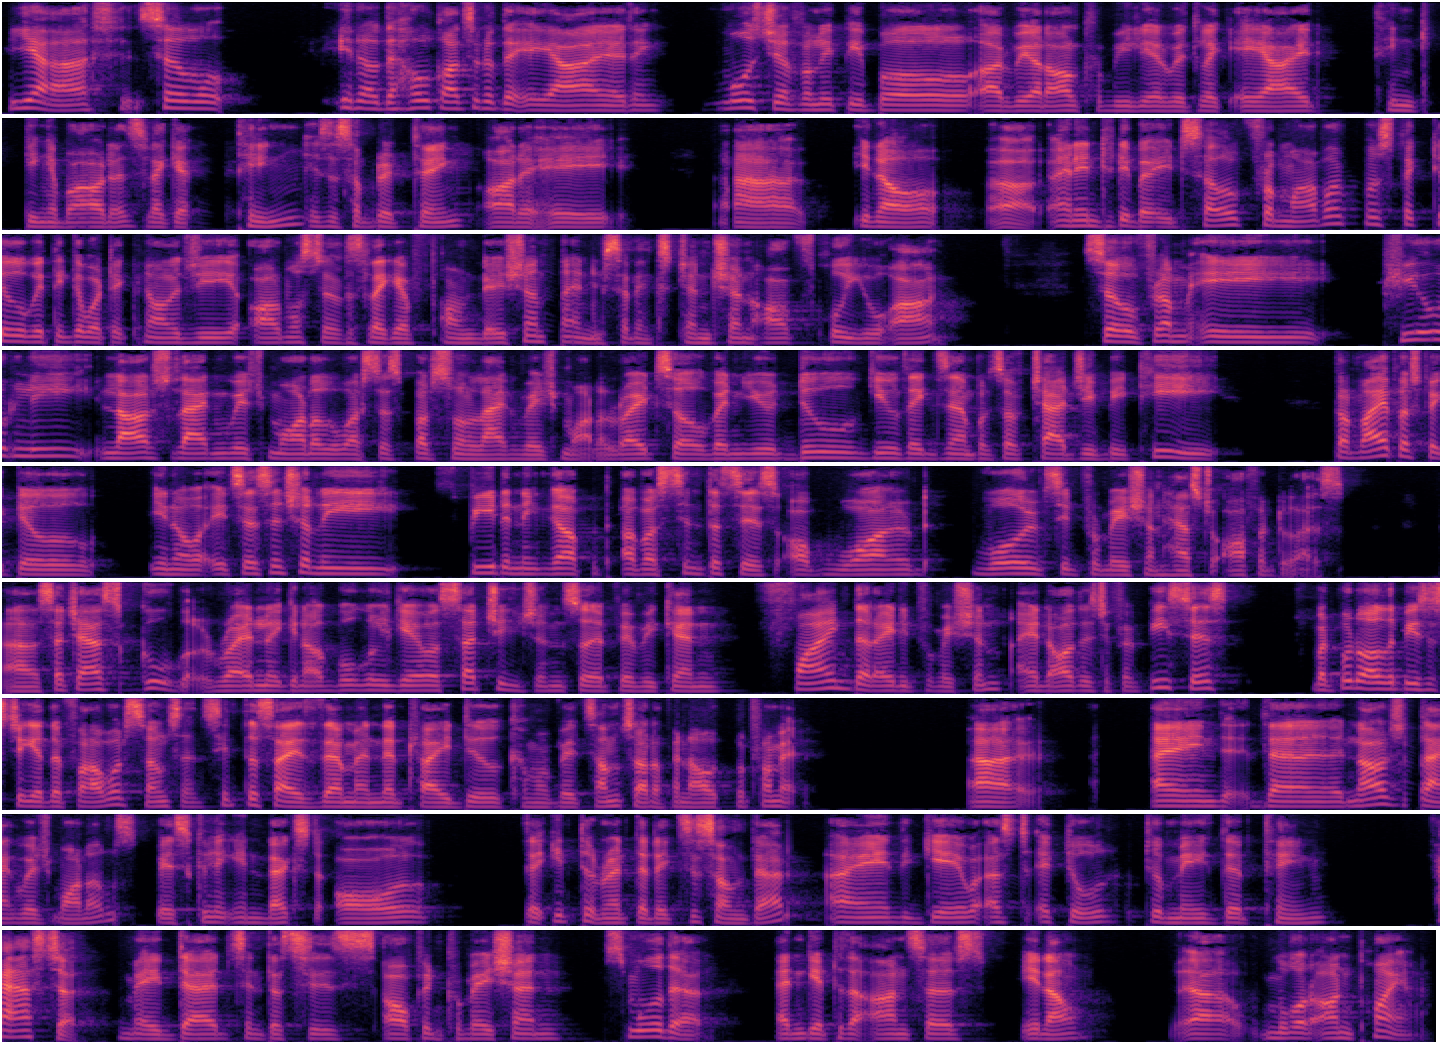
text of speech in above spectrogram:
Yeah. So, you know, the whole concept of the AI, I think most generally people are, we are all familiar with like AI thinking about as like a thing is a separate thing or a, uh, you know, uh, an entity by itself. From our perspective, we think about technology almost as like a foundation and it's an extension of who you are. So, from a purely large language model versus personal language model, right? So, when you do give the examples of ChatGPT, from my perspective, you know, it's essentially speeding up our synthesis of what world's information has to offer to us uh, such as Google, right? Like, you know, Google gave us search engine so that we can find the right information and all these different pieces, but put all the pieces together for ourselves and synthesize them and then try to come up with some sort of an output from it. Uh, and the large language models basically indexed all the internet that exists on that and gave us a tool to make the thing faster, make that synthesis of information smoother and get to the answers, you know, uh, more on point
